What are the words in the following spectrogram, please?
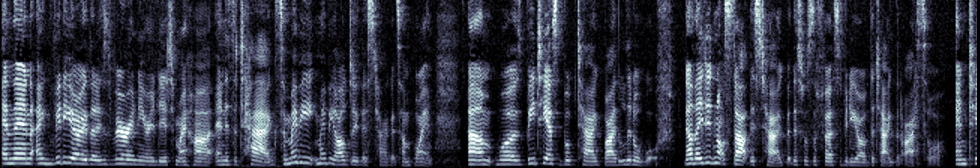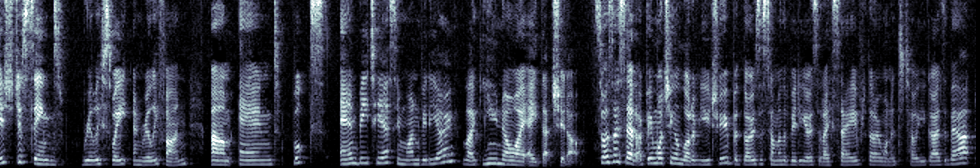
And then a video that is very near and dear to my heart and is a tag, so maybe maybe I'll do this tag at some point, um, was BTS book tag by Little Wolf. Now they did not start this tag, but this was the first video of the tag that I saw. And Tish just seems really sweet and really fun. Um, and books and BTS in one video, like you know I ate that shit up. So as I said, I've been watching a lot of YouTube, but those are some of the videos that I saved that I wanted to tell you guys about.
